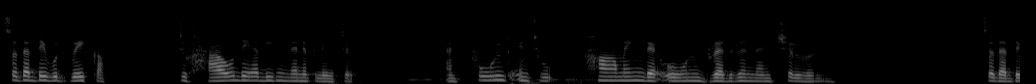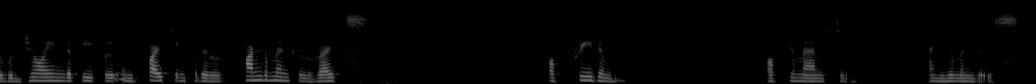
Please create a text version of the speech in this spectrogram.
so that they would wake up to how they are being manipulated and fooled into harming their own brethren and children, so that they would join the people in fighting for their fundamental rights of freedom, of humanity, and human race.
